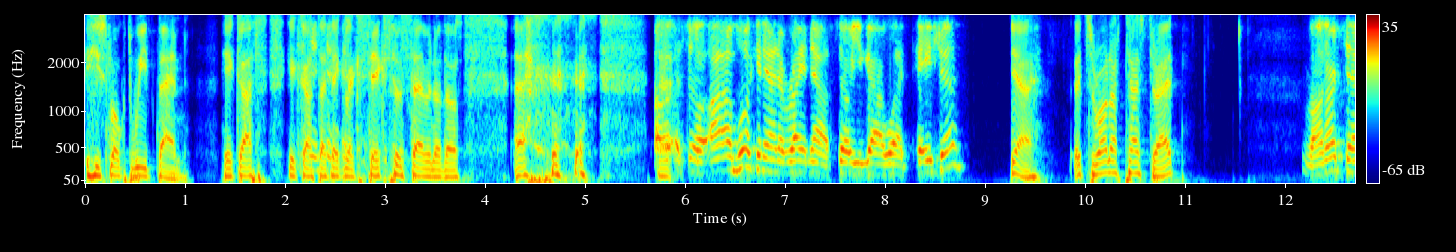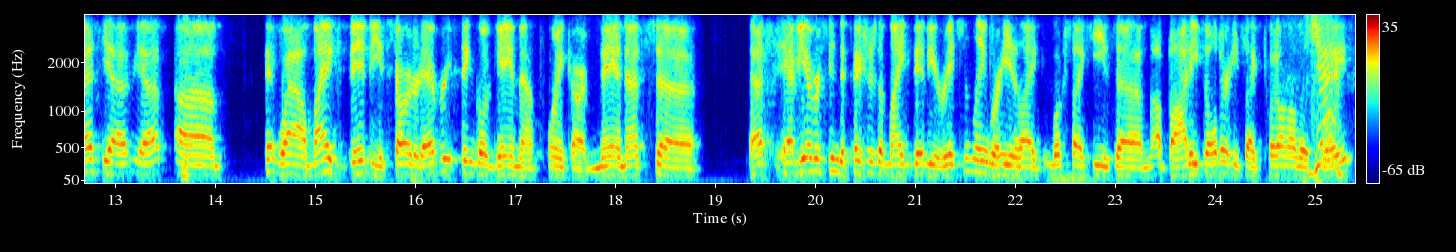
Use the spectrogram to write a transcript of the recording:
he smoked weed ban. He got he got I think like six or seven of those. Uh, Uh, so I'm looking at it right now. So you got what? Peja, yeah, it's Ron Artest, right? Ron Artest. Yeah, yeah. Um, wow, Mike Bibby started every single game at point guard. Man, that's uh, that's. Have you ever seen the pictures of Mike Bibby recently, where he like looks like he's um, a bodybuilder? He's like put on all this Yeah, weight.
